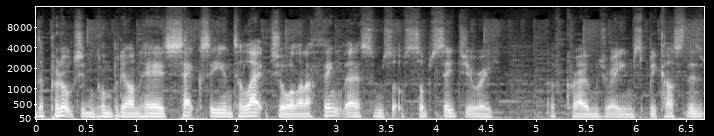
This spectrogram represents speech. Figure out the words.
the production company on here is Sexy Intellectual and I think there's some sort of subsidiary of Chrome Dreams because there's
